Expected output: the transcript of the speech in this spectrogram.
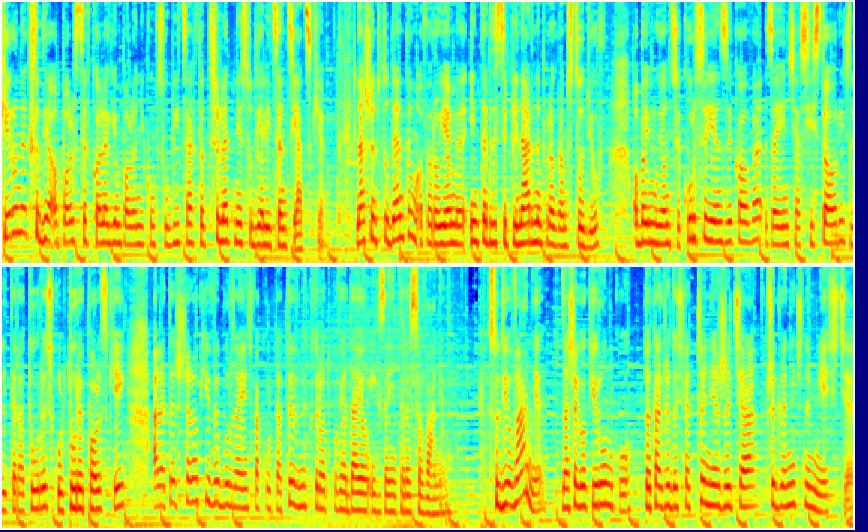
Kierunek studia o Polsce w Kolegium Polonikum w Słubicach to trzyletnie studia licencjackie. Naszym studentom oferujemy interdyscyplinarny program studiów obejmujący kursy językowe, zajęcia z historii, z literatury, z kultury polskiej, ale też szeroki wybór zajęć fakultatywnych, które odpowiadają ich zainteresowaniom. Studiowanie naszego kierunku to także doświadczenie życia w przygranicznym mieście,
